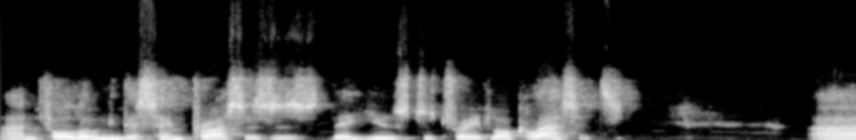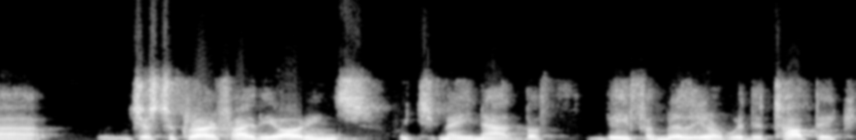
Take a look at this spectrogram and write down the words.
and following the same processes they use to trade local assets. Uh, just to clarify the audience, which may not be familiar with the topic,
